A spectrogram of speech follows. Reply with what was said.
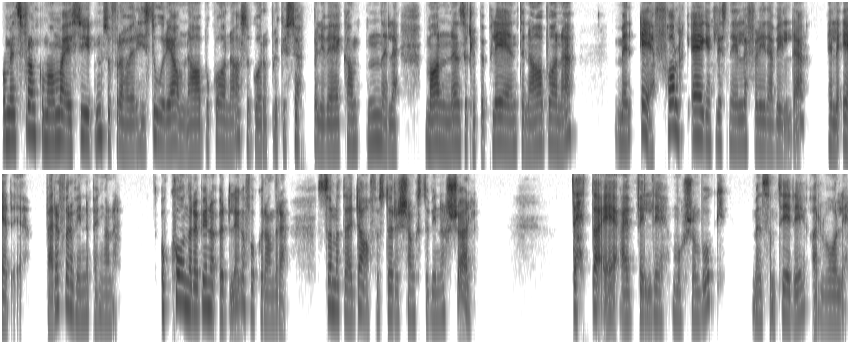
Og mens Frank og mamma er i Syden, så får de høre historier om nabokona som går og plukker søppel i vedkanten, eller mannen som klipper plenen til naboene. Men er folk egentlig snille fordi de vil det, eller er det bare for å vinne pengene? Og hva når de begynner å ødelegge for hverandre, sånn at de da får større sjanse til å vinne sjøl? Dette er ei veldig morsom bok, men samtidig alvorlig.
